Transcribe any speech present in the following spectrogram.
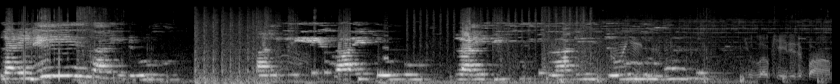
La-di dee, You located a bomb.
